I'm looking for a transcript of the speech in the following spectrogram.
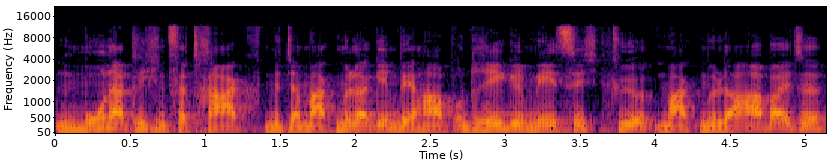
einen monatlichen Vertrag mit der Mark Müller GmbH habe und regelmäßig für Mark Müller arbeite,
